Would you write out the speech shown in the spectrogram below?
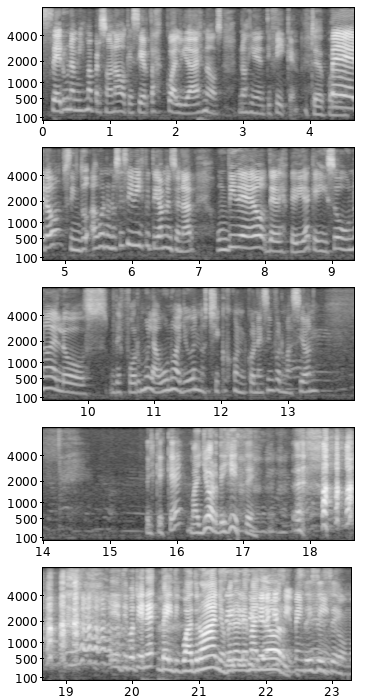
ser una misma persona o que ciertas cualidades nos, nos identifiquen. Pero, sin duda, ah, bueno, no sé si viste, te iba a mencionar un video de despedida que hizo uno de los de Fórmula 1. Ayúdennos, chicos, con, con esa información. ¿El que qué? Mayor, dijiste. y tipo tiene 24 años, Sí, pero sí, él es sí, tiene que mayor. sí, Sí, sí, sí. 25.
